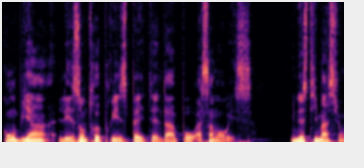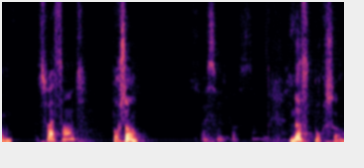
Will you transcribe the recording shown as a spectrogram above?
Combien les entreprises payent-elles d'impôts à Saint-Maurice? Une estimation 60 Pourcent 60%. 9%.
